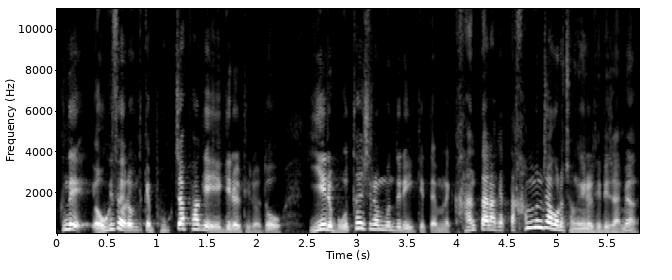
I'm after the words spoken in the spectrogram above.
근데 여기서 여러분들께 복잡하게 얘기를 드려도 이해를 못 하시는 분들이 있기 때문에 간단하게 딱 한 문장으로 정의를 드리자면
